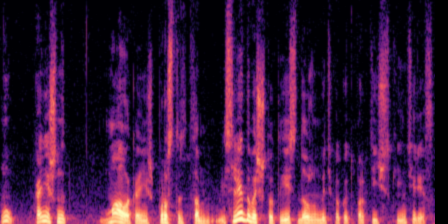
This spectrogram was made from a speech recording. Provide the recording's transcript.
ну, конечно, мало, конечно, просто там исследовать что-то, есть должен быть какой-то практический интерес.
